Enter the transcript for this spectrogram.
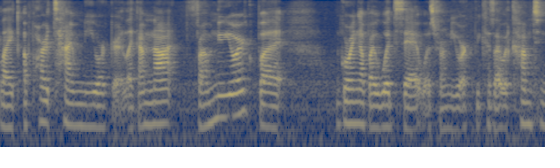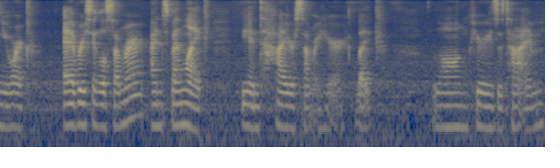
like a part-time New Yorker. Like I'm not from New York, but growing up I would say I was from New York because I would come to New York every single summer and spend like the entire summer here. Like long periods of time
